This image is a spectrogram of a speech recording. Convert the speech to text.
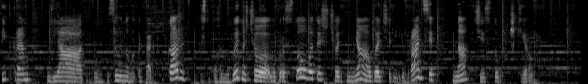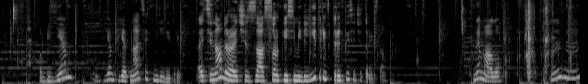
під крем для такого посиленого ефекту. Кажуть, просто погано видно, що використовувати щодня ввечері і вранці на чисту шкіру. Об'єм, об'єм 15 мл. Е, Ціна, до речі, за 48 мл 3300. Немало. Угу.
